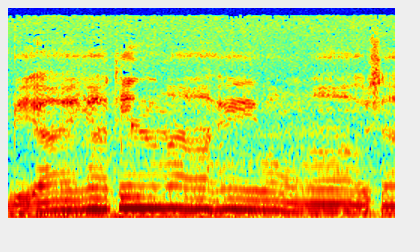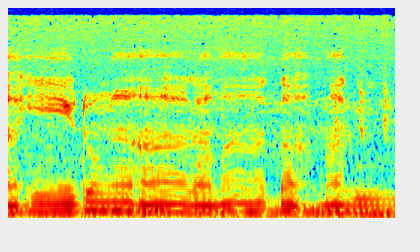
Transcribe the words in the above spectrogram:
بآيات الله والله شهيد على ما تعملون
